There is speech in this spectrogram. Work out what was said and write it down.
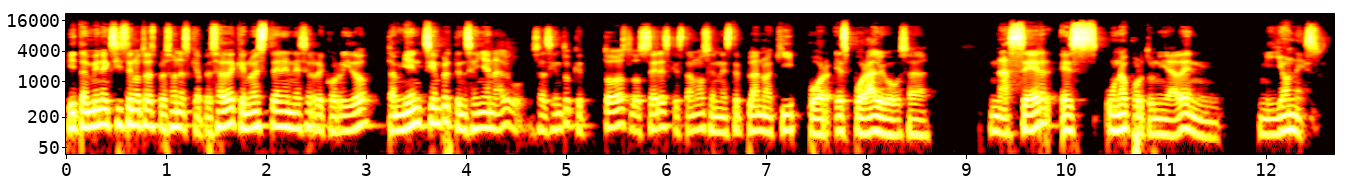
Y también existen otras personas que a pesar de que no estén en ese recorrido, también siempre te enseñan algo. O sea, siento que todos los seres que estamos en este plano aquí por, es por algo. O sea, nacer es una oportunidad en millones.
